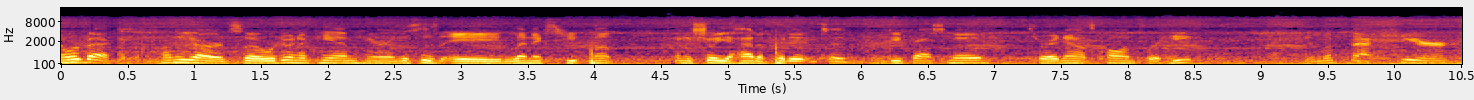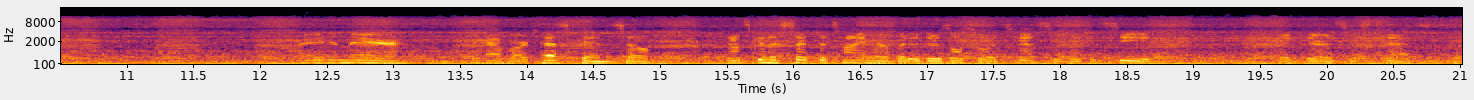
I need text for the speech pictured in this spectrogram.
And we're back on the yard. So we're doing a PM here. This is a Lennox heat pump. I'm to show you how to put it into defrost mode. So right now it's calling for heat. You look back here, right in there, we have our test pin. So that's going to set the timer, but there's also a test, as you can see. Right there, it says test. So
